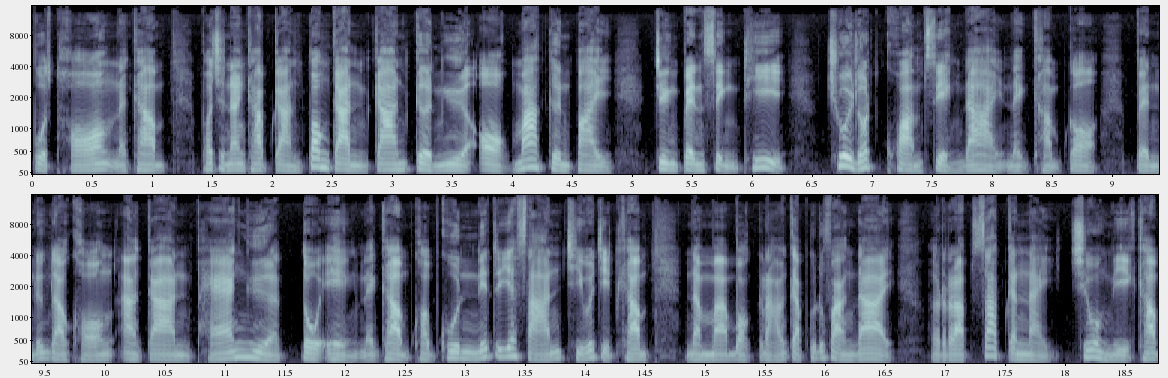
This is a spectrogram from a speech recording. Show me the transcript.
ปวดท้องนะครับเพราะฉะนั้นครับการป้องกันการเกิดเหงื่อออกมากเกินไป จึงเป็นสิ่งที่ ช่วยลดความเสี่ยงได้นะครับก็เป็นเรื่องราวของอาการแพ้เหงื่อตัวเองนะครับ ขอบคุณนิตยสารชีวจิตครับนำมาบอกกล่าวกับคุณผู้ฟังได้ รับทราบกันในช่วงนี้ครับ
